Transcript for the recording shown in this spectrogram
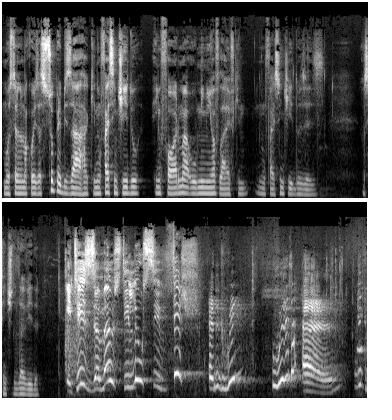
mostrando uma coisa super bizarra que não faz sentido, informa o meaning of life, que não faz sentido às vezes. O sentido da vida. It is the most elusive fish, and it went with I. It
